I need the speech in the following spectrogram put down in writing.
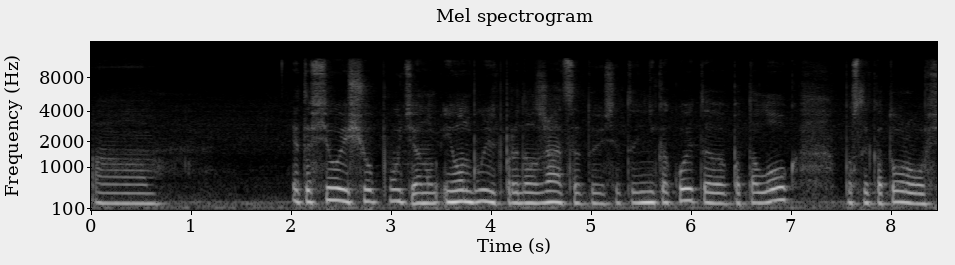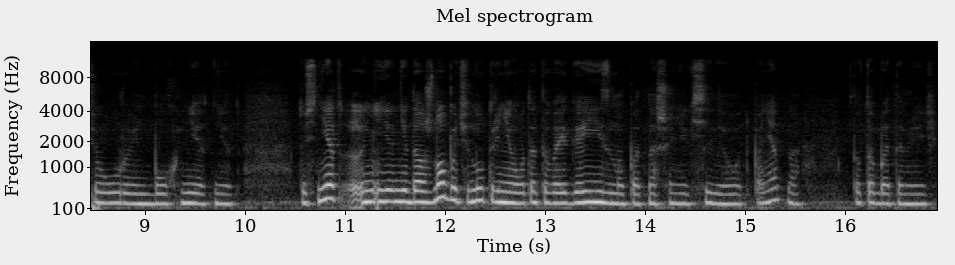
э, это все еще путь, он, и он будет продолжаться. То есть это не какой-то потолок, после которого все уровень Бог. Нет, нет. То есть нет, не, не должно быть внутреннего вот этого эгоизма по отношению к силе. Вот, понятно? Тут об этом речь.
